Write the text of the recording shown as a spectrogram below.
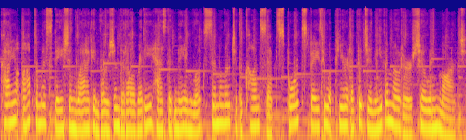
Kia Optima station wagon version that already has that name looks similar to the concept Sportspace who appeared at the Geneva Motor Show in March.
